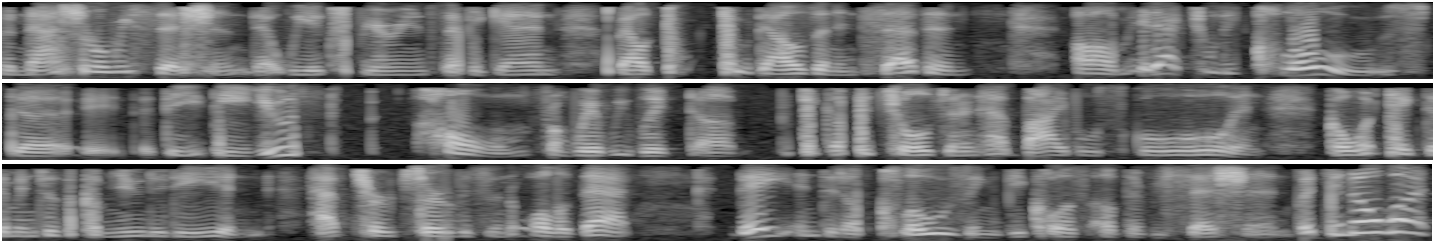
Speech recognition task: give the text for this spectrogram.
the national recession that we experienced that began about 2007, um, it actually closed uh, the, the youth home from where we would uh, pick up the children and have Bible school and go and take them into the community and have church service and all of that. They ended up closing because of the recession. But you know what?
